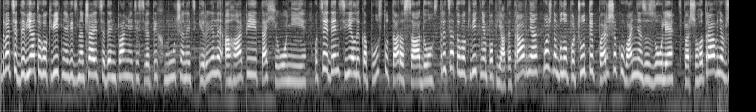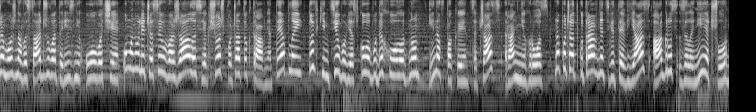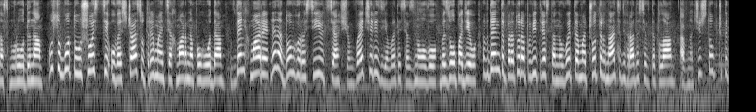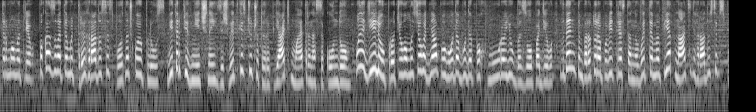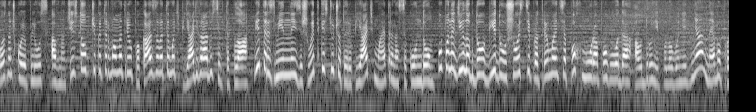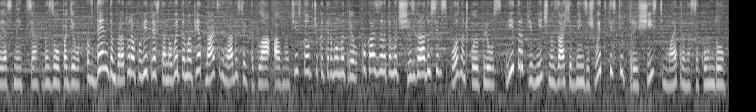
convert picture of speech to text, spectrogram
29 квітня відзначається День пам'яті святих мучениць Ірини, Агапії та Хіонії. У цей день сіяли капусту та розсаду. З 30 квітня по 5 травня можна було почути перше кування зозулі. З 1 травня вже можна висаджувати різні овочі. У минулі часи вважалось, якщо ж початок травня теплий, то в кінці обов'язково буде холодно. І навпаки, це час ранніх гроз. На початку травня цвіте в'яз, агрус, зеленіє чорна смородина. У суботу у шостці увесь час утримається хмарна погода. Вдень хмари ненадовго розсіються, щоб ввечері з'явитися знову. Без опадів. Вдень температура повітря становитиме 14 градусів тепла, а вночі ж стовпчики термометрів показуватимуть 3 градуси з позначкою плюс. Вітер північний зі швидкістю 4-5 метри на секунду. У неділю протягом усього дня погода буде похмурою без опадів. Вдень температура повітря становитиме 15 градусів з позначкою плюс, а вночі стовпчики термометрів показуватимуть 5 градусів тепла. Вітер змінний зі швидкістю 4-5 метри на секунду. У понеділок до обіду у шості протримається похмура погода, а у другій половині дня небо проясниться без опадів. Вдень температура повітря становитиме 15 градусів тепла, а вночі стовпчики термометрів показуватимуть 6 градусів з позначкою плюс. Вітер північно-західний зі швидкістю 3-6 метри на секунду.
